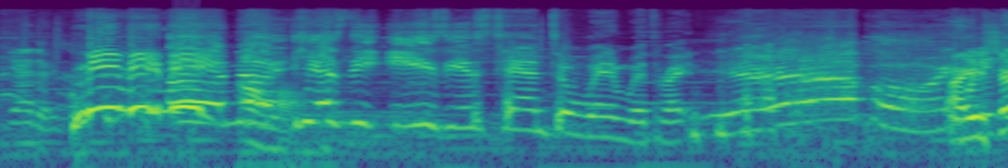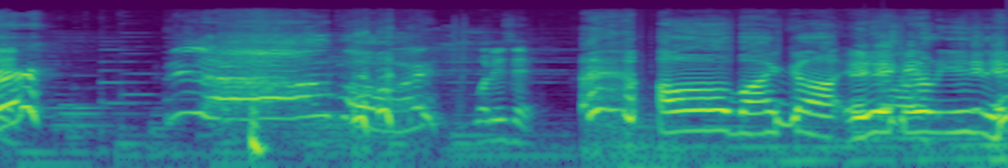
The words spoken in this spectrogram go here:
together. Me me me. Oh no, Oh. he has the easiest hand to win with right now. Yeah, boy. Are What you is sure? No, boy. What is it? Oh my god! It is really easy It-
